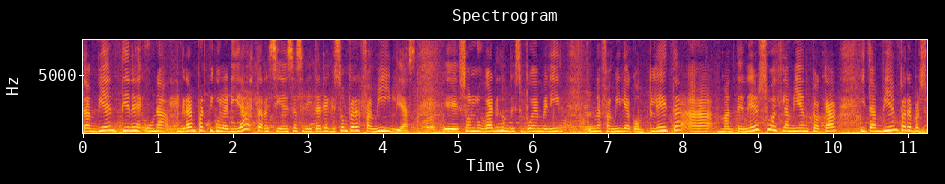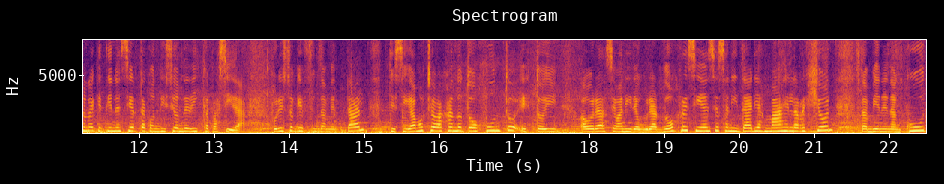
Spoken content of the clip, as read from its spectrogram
También tiene una gran particularidad esta residencia sanitaria que son para familias, eh, son lugares donde se pueden venir una familia completa a mantener su aislamiento acá y también para personas que tienen cierta condición de discapacidad. Por eso que es fundamental que sigamos trabajando todos juntos. Estoy ahora se van a inaugurar dos residencias sanitarias más en la región, también en Ancud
